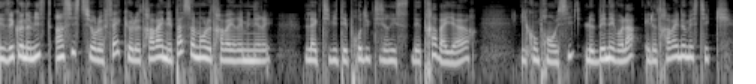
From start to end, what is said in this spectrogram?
les économistes insistent sur le fait que le travail n'est pas seulement le travail rémunéré, l'activité productrice des travailleurs, il comprend aussi le bénévolat et le travail domestique.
